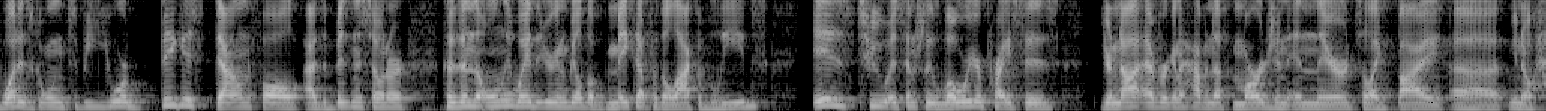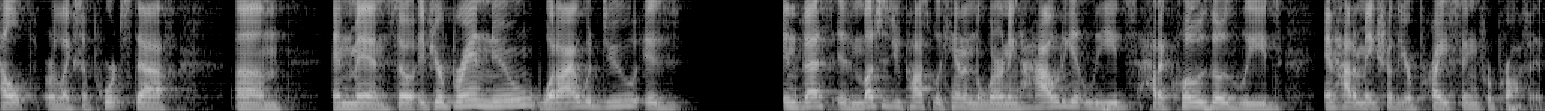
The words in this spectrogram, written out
what is going to be your biggest downfall as a business owner. Because then the only way that you're going to be able to make up for the lack of leads is to essentially lower your prices. You're not ever going to have enough margin in there to like buy, uh, you know, help or like support staff. Um, and man, so if you're brand new, what I would do is invest as much as you possibly can into learning how to get leads, how to close those leads, and how to make sure that you're pricing for profit.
